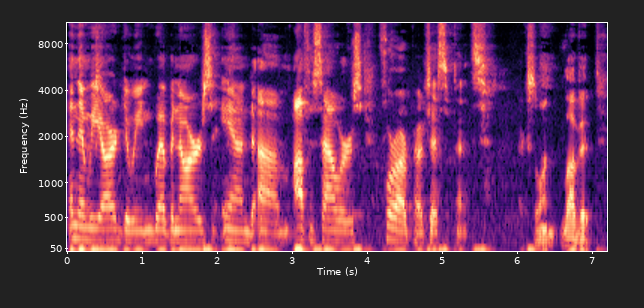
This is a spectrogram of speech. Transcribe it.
And then we are doing webinars and um, office hours for our participants. Excellent. Love it.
